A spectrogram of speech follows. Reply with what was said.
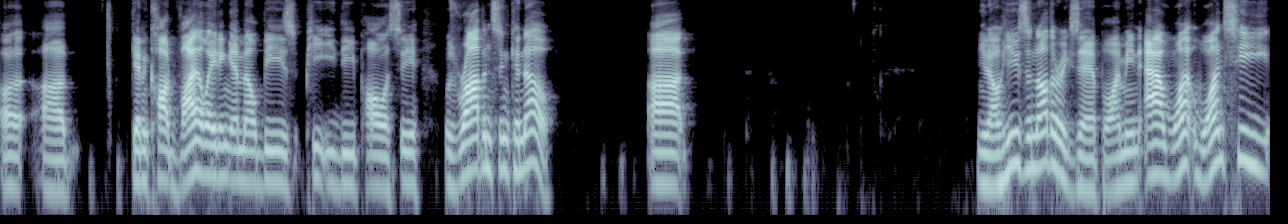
uh, uh, getting caught violating MLB's PED policy was Robinson Cano. Uh, you know, he's another example. I mean, at one, once he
